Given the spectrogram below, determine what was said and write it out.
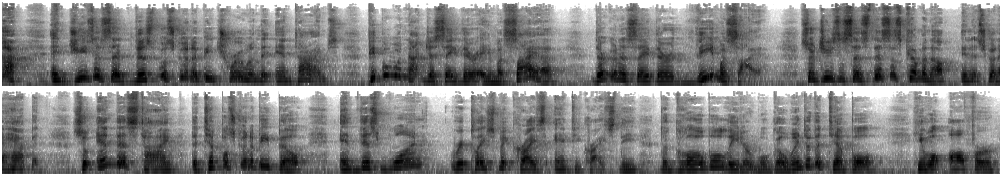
and Jesus said this was going to be true in the end times. People would not just say they're a Messiah, they're going to say they're the Messiah. So Jesus says this is coming up and it's going to happen. So in this time, the temple's going to be built, and this one replacement Christ, Antichrist, the, the global leader, will go into the temple. He will offer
